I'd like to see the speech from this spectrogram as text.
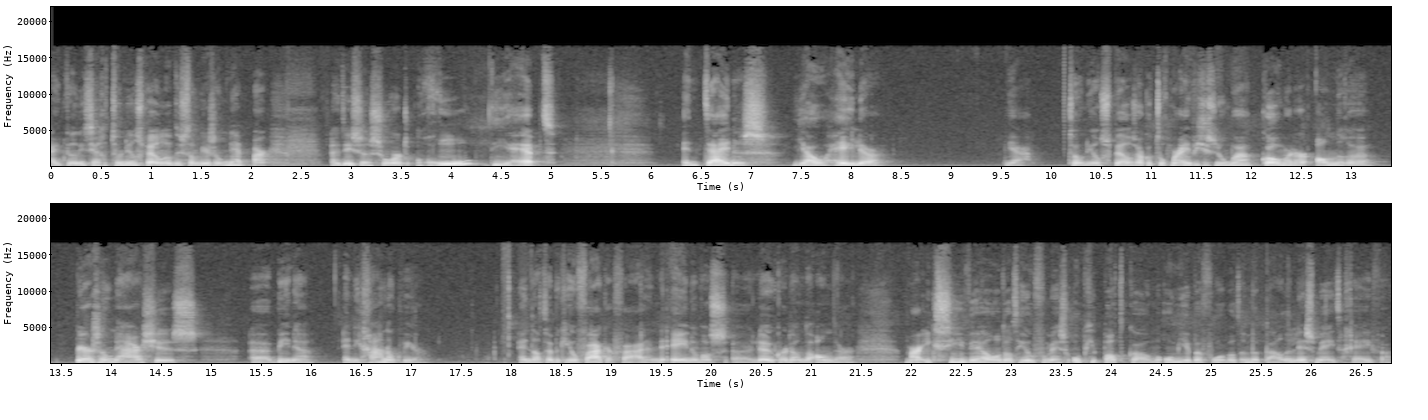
ik wil niet zeggen toneelspel, dat is dan weer zo nep, maar het is een soort rol die je hebt. En tijdens jouw hele ja, toneelspel, zal ik het toch maar eventjes noemen, komen er andere personages uh, binnen en die gaan ook weer. En dat heb ik heel vaak ervaren. De ene was uh, leuker dan de ander. Maar ik zie wel dat heel veel mensen op je pad komen om je bijvoorbeeld een bepaalde les mee te geven.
